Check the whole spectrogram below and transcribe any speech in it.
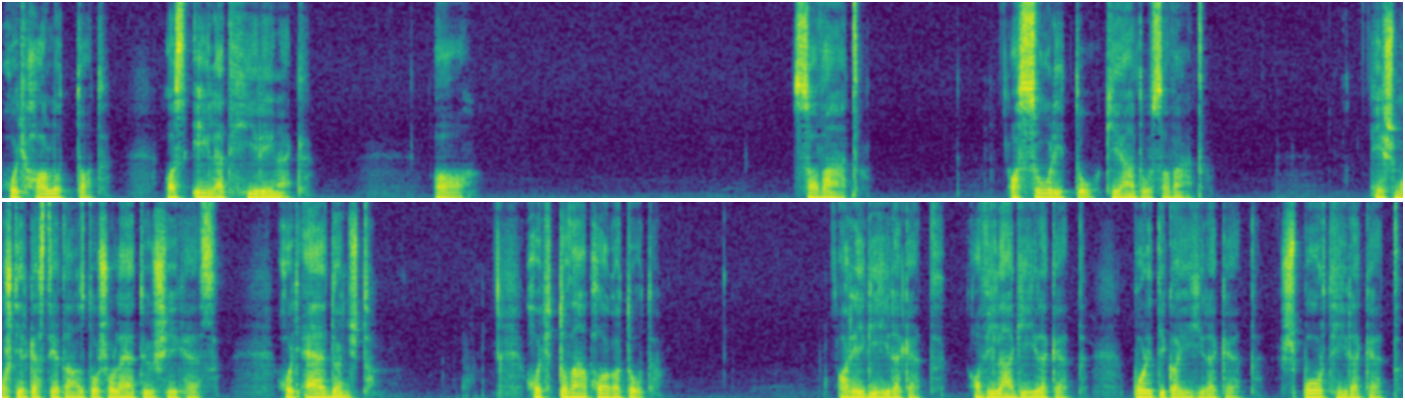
hogy hallottad az élet hírének a szavát, a szólító, kiáltó szavát. És most érkeztél az utolsó lehetőséghez, hogy eldöntsd, hogy tovább hallgatod a régi híreket, a világi híreket, politikai híreket, sporthíreket,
